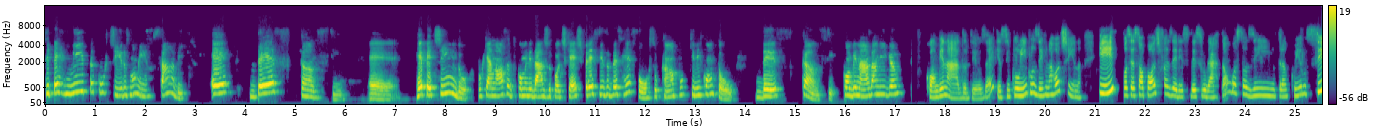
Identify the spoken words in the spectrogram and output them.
se permita curtir os momentos, sabe? E descanse. É, repetindo, porque a nossa comunidade do podcast precisa desse reforço, o campo que me contou. Descanse. Combinado, amiga? Combinado, Deus. É isso. Incluir, inclusive, na rotina. E você só pode fazer isso desse lugar tão gostosinho, tranquilo, se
